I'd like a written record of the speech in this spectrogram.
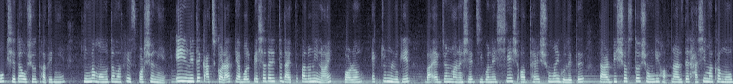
হোক সেটা ওষুধ হাতে নিয়ে কিংবা মমতা মাখা স্পর্শ নিয়ে। এই ইউনিটে কাজ করা কেবল পেশাদারিত্ব দায়িত্ব পালনই নয়, বরং একজন রোগীর বা একজন মানুষের জীবনের শেষ অধ্যায়ের সময়গুলিতে তার বিশ্বস্ত সঙ্গী হন। নার্সদের হাসি মাখা মুখ,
